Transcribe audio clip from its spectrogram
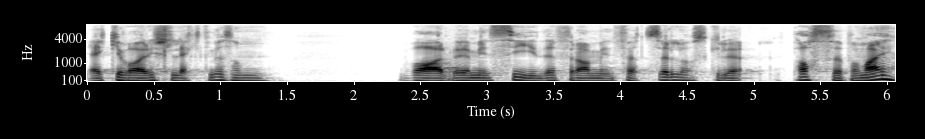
jeg ikke var i slekt med, som var ved min side fra min fødsel og skulle passe på meg.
